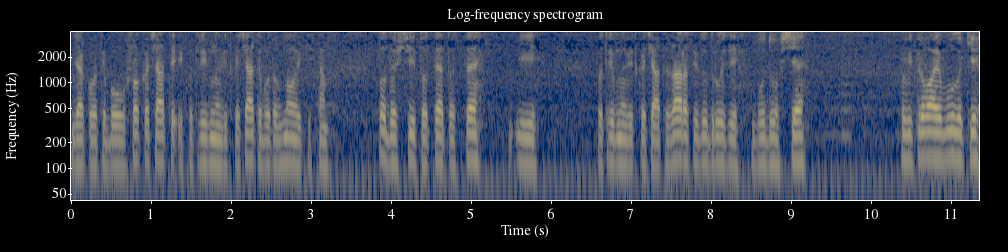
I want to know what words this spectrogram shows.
дякувати Богу, що качати і потрібно відкачати, бо там знову якісь там то дощі, то те, то це. І потрібно відкачати. Зараз іду, друзі, буду ще повідкриваю вулики,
